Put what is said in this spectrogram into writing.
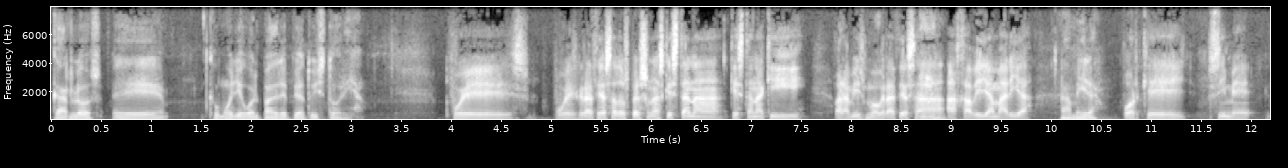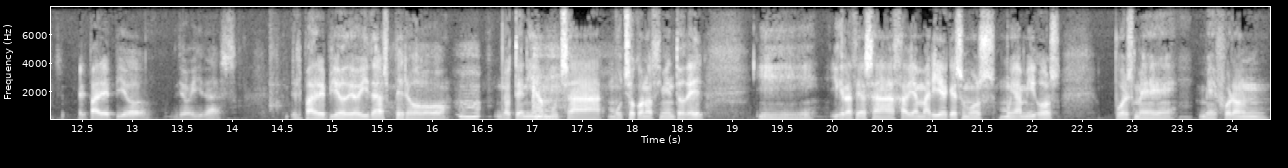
Carlos, eh, ¿cómo llegó el Padre Pío a tu historia? Pues, pues gracias a dos personas que están, a- que están aquí ahora mismo, gracias a, a Javi y a María, Ah, mira. porque sí, me, el Padre Pío de oídas, el Padre Pío de oídas, pero no tenía mucha, mucho conocimiento de él. Y, y gracias a Javi y a María, que somos muy amigos, pues me, me fueron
